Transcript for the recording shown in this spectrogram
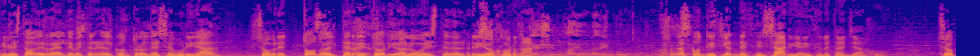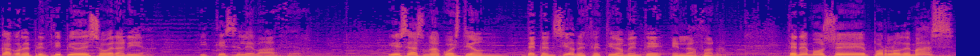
el Estado de Israel debe tener el control de seguridad sobre todo el territorio al oeste del río Jordán. Es una condición necesaria, dice Netanyahu. Choca con el principio de soberanía. ¿Y qué se le va a hacer? Y esa es una cuestión de tensión, efectivamente, en la zona. Tenemos, eh, por lo demás,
